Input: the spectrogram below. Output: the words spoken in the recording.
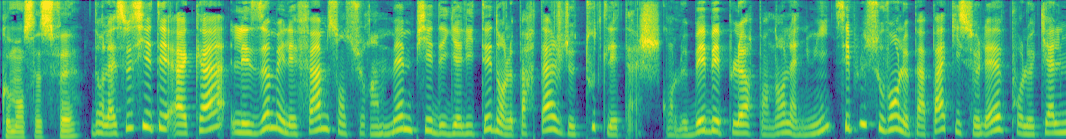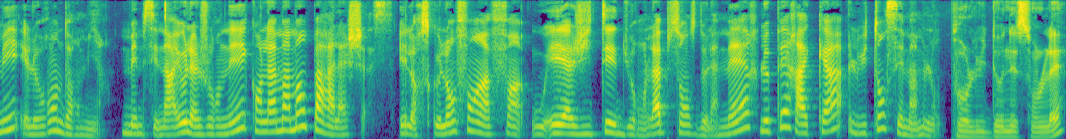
Comment ça se fait? Dans la société Aka, les hommes et les femmes sont sur un même pied d'égalité dans le partage de toutes les tâches. Quand le bébé pleure pendant la nuit, c'est plus souvent le papa qui se lève pour le calmer et le rendormir. Même scénario la journée quand la maman part à la chasse. Et lorsque l'enfant a faim ou est agité durant l'absence de la mère, le père Aka lui tend ses mamelons. Pour lui donner son lait?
